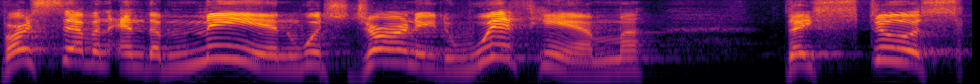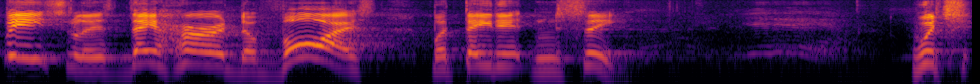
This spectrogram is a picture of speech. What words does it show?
Verse 7 And the men which journeyed with him they stood speechless. They heard the voice, but they didn't see. Which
